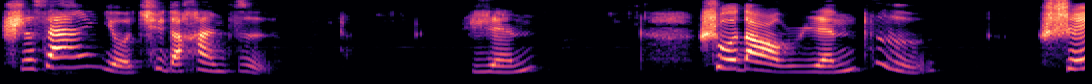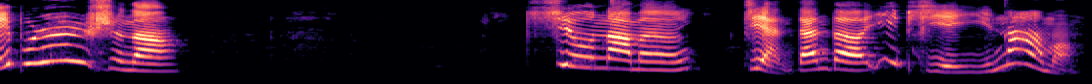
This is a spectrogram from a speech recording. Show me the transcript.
十三有趣的汉字“人”。说到“人”字，谁不认识呢？就那么简单的一撇一捺吗？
